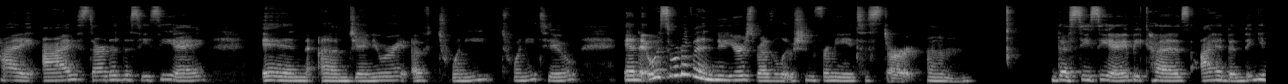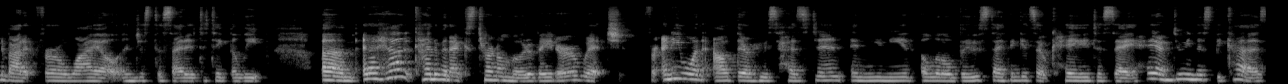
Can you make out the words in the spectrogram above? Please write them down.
Hi, I started the CCA in um, January of 2022, and it was sort of a New Year's resolution for me to start um, the CCA because I had been thinking about it for a while and just decided to take the leap. Um, and I had kind of an external motivator, which for anyone out there who's hesitant and you need a little boost, I think it's okay to say, Hey, I'm doing this because.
